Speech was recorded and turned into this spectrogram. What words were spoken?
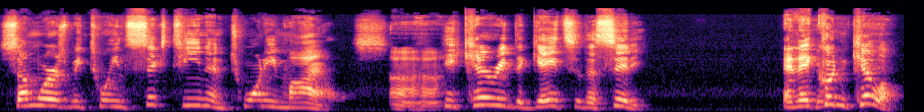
somewhere between 16 and 20 miles. Uh-huh. He carried the gates of the city, and they couldn't kill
